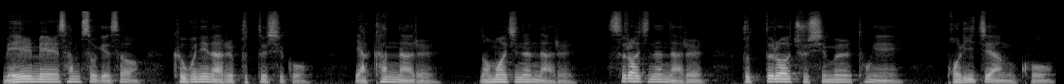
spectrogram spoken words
매일매일 삶 속에서 그분이 나를 붙드시고 약한 나를, 넘어지는 나를, 쓰러지는 나를 붙들어 주심을 통해 버리지 않고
